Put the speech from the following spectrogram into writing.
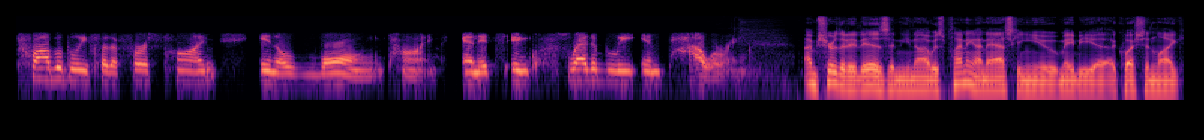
probably for the first time in a long time. And it's incredibly empowering. I'm sure that it is. And, you know, I was planning on asking you maybe a question like,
